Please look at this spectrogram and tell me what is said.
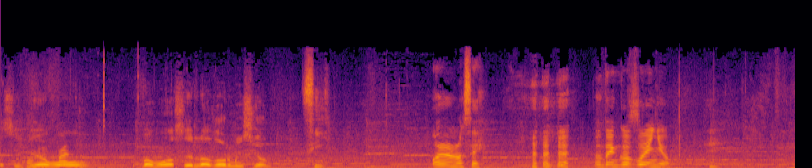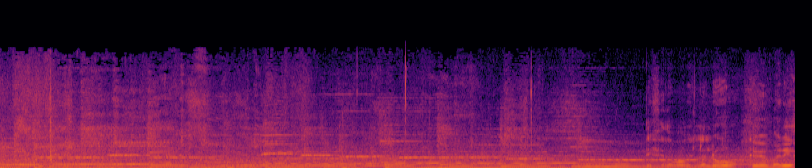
así que vamos, vamos a hacer la dormición. Sí. Bueno, no sé. no tengo sueño. Que me marea.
